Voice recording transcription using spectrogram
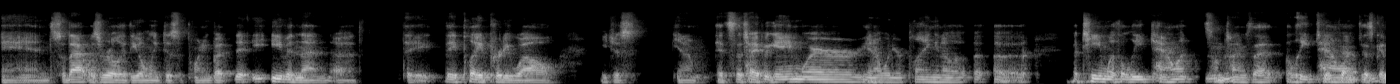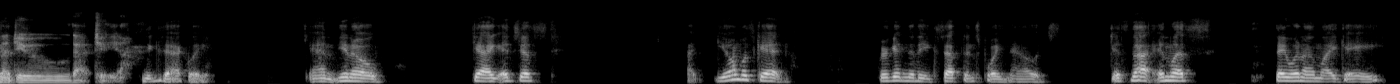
and so that was really the only disappointing. But even then, uh, they they played pretty well. You just you know, it's the type of game where you know when you're playing in a a, a team with elite talent, mm-hmm. sometimes mm-hmm. that elite talent is going to do that to you. Exactly, and you know, yeah, it's just you almost get we're getting to the acceptance point now. It's it's not unless they went on like a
